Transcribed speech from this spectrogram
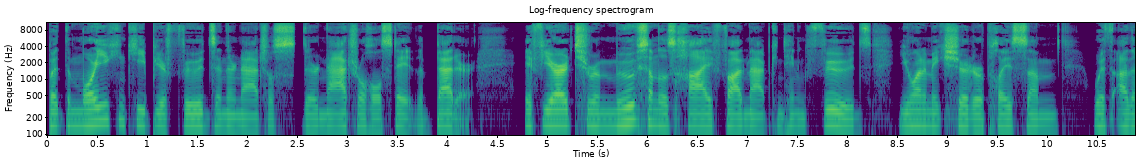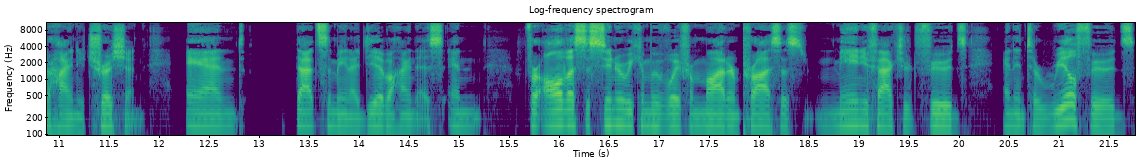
but the more you can keep your foods in their natural their natural whole state, the better. If you are to remove some of those high FODMAP containing foods, you want to make sure to replace them with other high nutrition. And that's the main idea behind this. And for all of us, the sooner we can move away from modern processed manufactured foods and into real foods,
